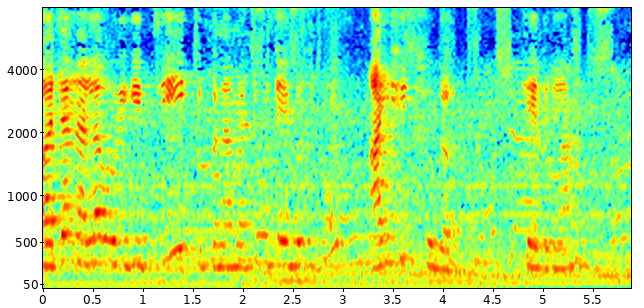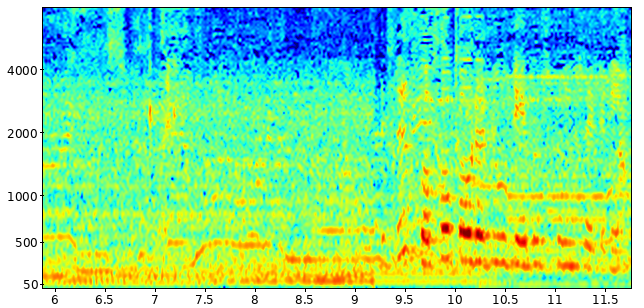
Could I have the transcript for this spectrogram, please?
பட்டர் நல்லா உருகிடுச்சு. இப்போ நம்ம டூ டேபிள் ஸ்பூன் ஐஷிக் சுகர் சேர்த்துக்கலாம். அடுத்து கொக்கோ பவுடர் டூ டேபிள் ஸ்பூன் சேர்த்துக்கலாம்.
